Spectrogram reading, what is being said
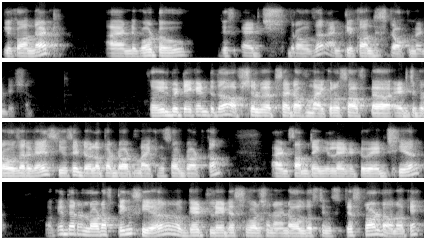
click on that and go to this Edge browser and click on this documentation. So you'll be taken to the official website of Microsoft uh, Edge browser guys. You see developer.microsoft.com and something related to Edge here. Okay, there are a lot of things here, get latest version and all those things. Just scroll down, okay?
